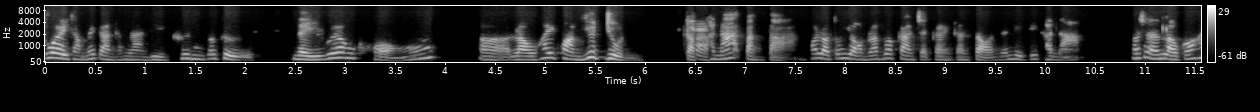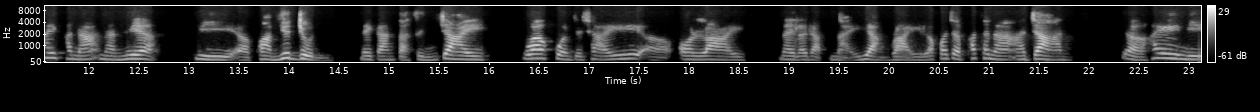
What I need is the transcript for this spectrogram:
ช่วยทำให้การทำงานดีขึ้นก็คือในเรื่องของเราให้ความยืดหยุ่นกับคณะต่างๆ เพราะเราต้องยอมรับว่าการจัดการการสอนนั้นอยู่ที่คณะ เพราะฉะนั้นเราก็ให้คณะนั้นเนี่ยมีความยืดหยุ่นในการตัดสินใจว่าควรจะใช้ออนไลน์ในระดับไหนอย่างไร แล้วก็จะพัฒนาอาจารย์ให้มี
